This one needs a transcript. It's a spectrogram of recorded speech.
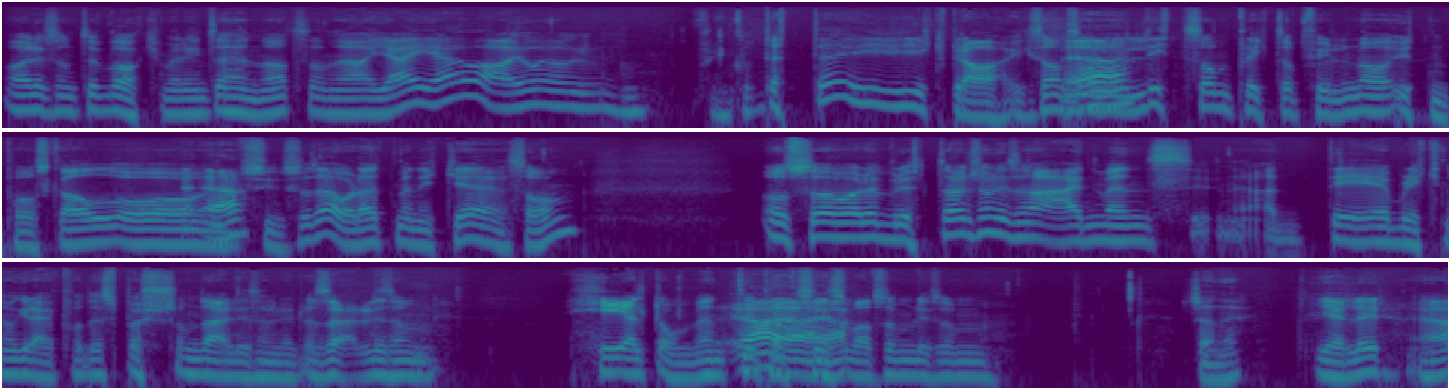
var liksom tilbakemeldingen til henne at sånn, ja, jeg, jeg var jo flink opp dette, gikk bra, ikke sant. Sånn, Ja. Litt sånn pliktoppfyllende og utenpåskall, og Ja. syns jo det er ålreit, men ikke sånn. Og så var det brutter'n som liksom Nei, men ja, det blir ikke noe greie på, det spørs om det er liksom Og så er det liksom helt omvendt i praksis hva som liksom Skjønner. gjelder. Ja.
